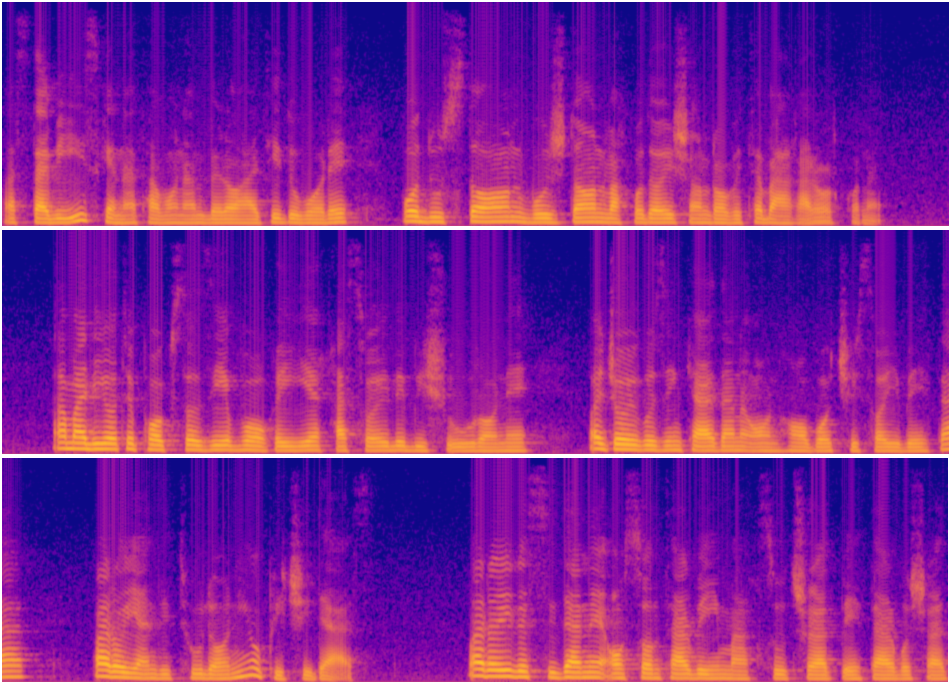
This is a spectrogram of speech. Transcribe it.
پس طبیعی است که نتوانند به راحتی دوباره با دوستان وجدان و خدایشان رابطه برقرار کنند. عملیات پاکسازی واقعی خسایل بیشعورانه و جایگزین کردن آنها با چیزهای بهتر فرایندی طولانی و پیچیده است. برای رسیدن آسانتر به این مقصود شاید بهتر باشد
